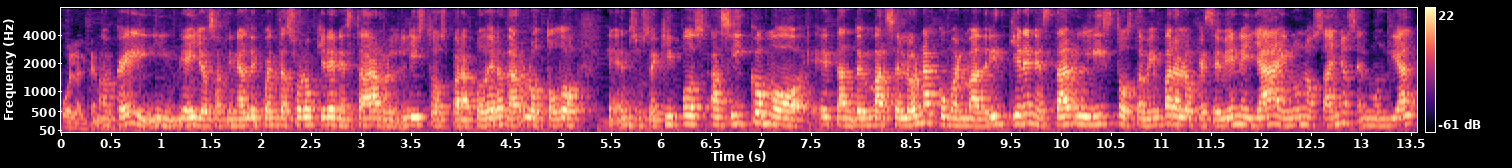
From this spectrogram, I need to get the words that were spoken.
o el alternativo. Ok, y ellos a final de cuentas solo quieren estar listos para poder darlo todo en sus equipos, así como eh, tanto en Barcelona como en Madrid quieren estar listos también para lo que se viene ya en unos años, el Mundial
